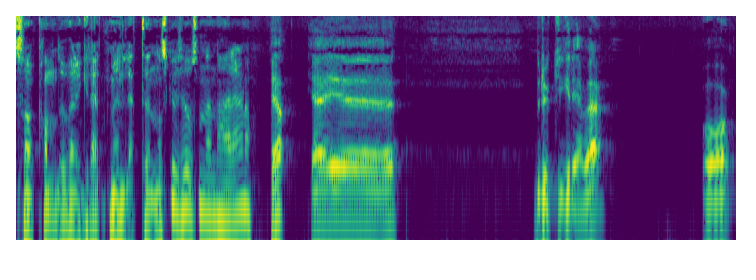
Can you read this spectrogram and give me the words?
Så kan det jo være greit med en lett en. Nå skal vi se åssen den her er, da. Ja, jeg eh, bruker greve, og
